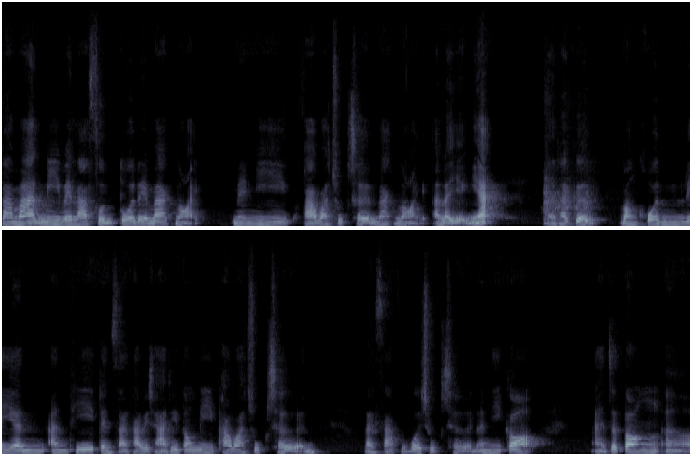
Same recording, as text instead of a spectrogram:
สามารถมีเวลาส่วนตัวได้มากหน่อย ไม่มีภาวะฉุกเฉินมากหน่อยอะไรอย่างเงี้ยแต่ถ้าเกิดบางคนเรียนอันที่เป็นสาขาวิชาที่ต้องมีภาวะฉุกเฉิน รักษาผู้ป่วยฉุกเฉิน อันนี้ก็อาจจะต้องเอ่อ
